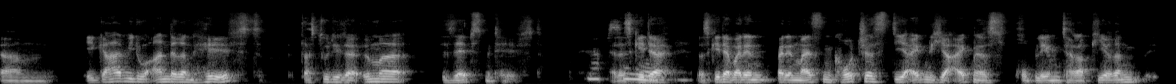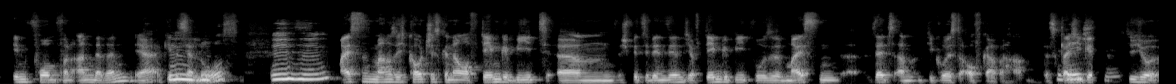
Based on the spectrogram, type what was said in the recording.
ähm, egal wie du anderen hilfst, dass du dir da immer selbst mithilfst. Ja, das geht ja, das geht ja bei, den, bei den meisten Coaches, die eigentlich ihr eigenes Problem therapieren in Form von anderen, ja, geht es ja mhm. los. Mhm. Meistens machen sich Coaches genau auf dem Gebiet, ähm, spezialisieren sich auf dem Gebiet, wo sie meistens selbst die größte Aufgabe haben. Das gleiche gilt für Psycho,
